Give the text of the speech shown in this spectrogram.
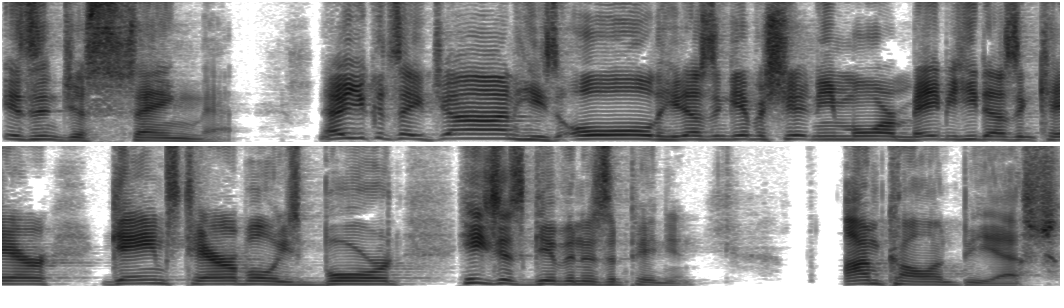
isn't just saying that. Now you could say, John, he's old. He doesn't give a shit anymore. Maybe he doesn't care. Game's terrible. He's bored. He's just giving his opinion. I'm calling BS.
